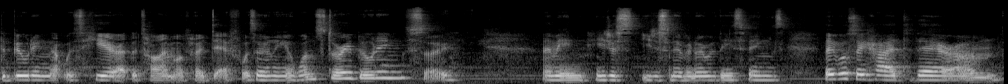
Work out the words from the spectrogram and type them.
the building that was here at the time of her death was only a one-story building, so I mean, you just you just never know with these things. They've also had their um,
